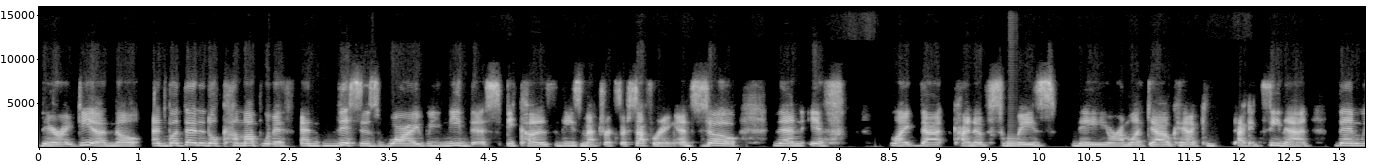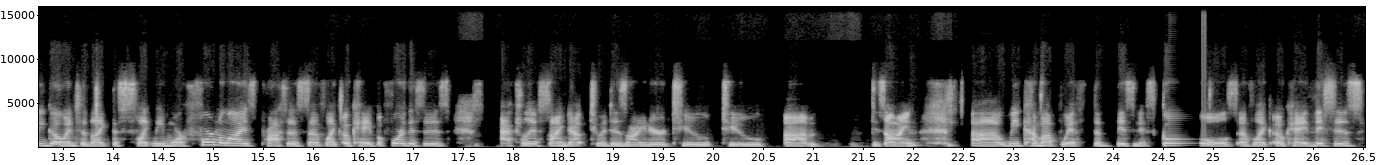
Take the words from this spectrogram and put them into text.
their idea, and they'll and but then it'll come up with, and this is why we need this because these metrics are suffering. And so then if like that kind of sways me or i'm like yeah okay i can i can see that then we go into like the slightly more formalized process of like okay before this is actually assigned out to a designer to to um design, uh, we come up with the business goals of like, okay, this is,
